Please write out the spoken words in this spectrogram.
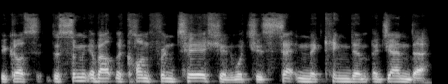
because there's something about the confrontation which is setting the kingdom agenda.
